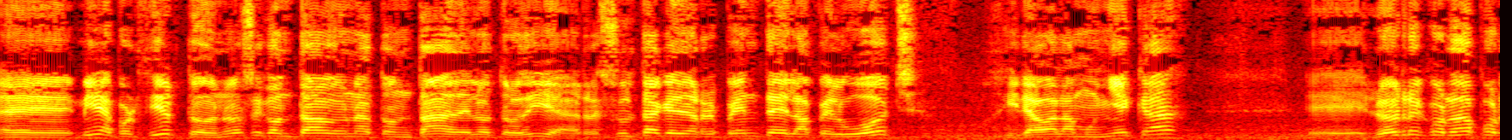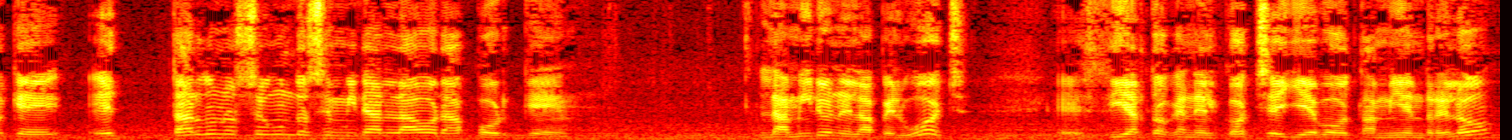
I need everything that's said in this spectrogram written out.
Eh, mira, por cierto, no os he contado una tontada del otro día. Resulta que de repente el Apple Watch giraba la muñeca. Eh, lo he recordado porque he tardo unos segundos en mirar la hora porque la miro en el Apple Watch. Es cierto que en el coche llevo también reloj,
